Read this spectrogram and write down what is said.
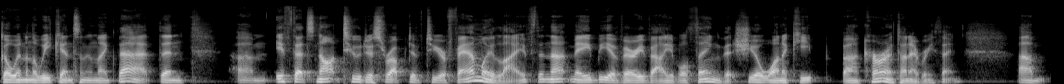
go in on the weekend, something like that, then um, if that's not too disruptive to your family life, then that may be a very valuable thing that she'll want to keep uh, current on everything. Um,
